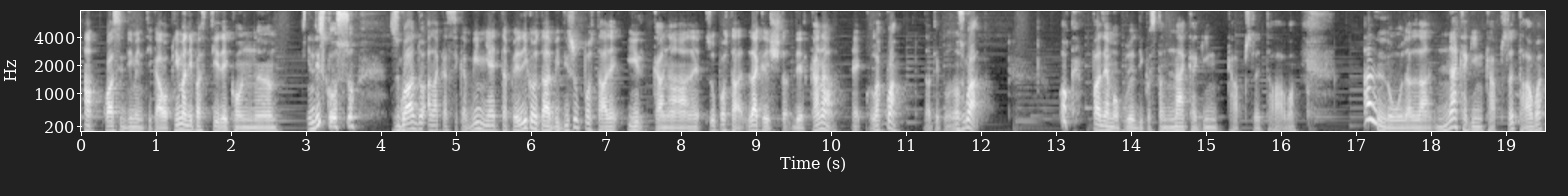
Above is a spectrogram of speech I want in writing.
Ah, quasi dimenticavo, prima di partire con il discorso, sguardo alla classica vignetta per ricordarvi di supportare il canale, supportare la crescita del canale. Eccola qua, date pure uno sguardo. Ok, parliamo pure di questa Nakagin Capsule Tower. Allora, la Nakagin Capsule Tower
